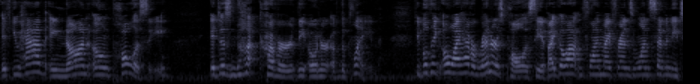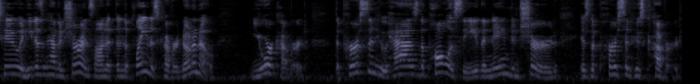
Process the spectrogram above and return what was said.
If you have a non-owned policy, it does not cover the owner of the plane. People think, oh, I have a renter's policy. If I go out and fly my friend's 172 and he doesn't have insurance on it, then the plane is covered. No, no, no you're covered. The person who has the policy, the named insured, is the person who's covered.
